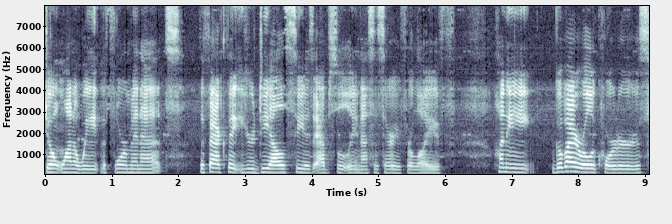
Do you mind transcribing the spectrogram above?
don't want to wait the four minutes, the fact that your DLC is absolutely necessary for life. Honey, go buy a roll of quarters.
